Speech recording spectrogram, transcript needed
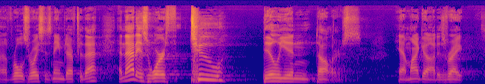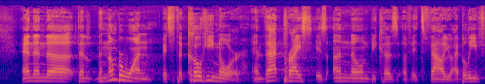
uh, Rolls Royce is named after that, and that is worth two billion dollars. Yeah, my God is right. And then the, the, the number one, it's the Koh-i-Noor, and that price is unknown because of its value. I believe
